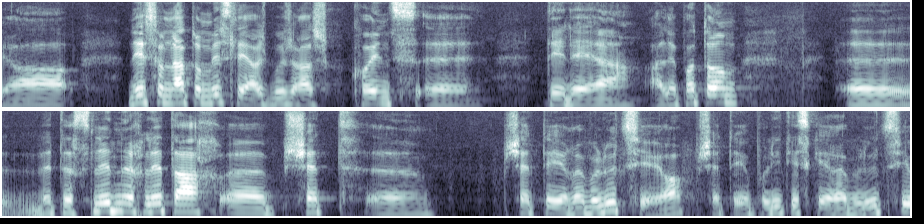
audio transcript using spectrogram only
Ja nie sam na to myślę, aż był aż koniec äh, DDR, ale potem w tych äh, słynnych latach äh, przed še tej rewolucji, jo, še tej polityjskiej rewolucji,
